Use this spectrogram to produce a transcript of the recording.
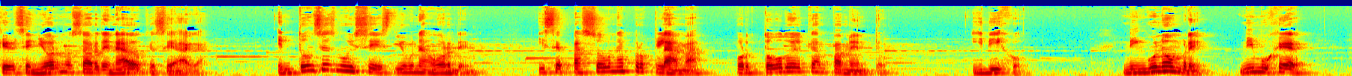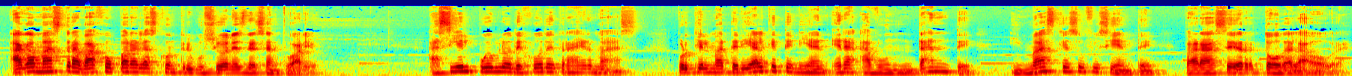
que el Señor nos ha ordenado que se haga. Entonces Moisés dio una orden y se pasó una proclama por todo el campamento y dijo, Ningún hombre ni mujer haga más trabajo para las contribuciones del santuario. Así el pueblo dejó de traer más, porque el material que tenían era abundante y más que suficiente para hacer toda la obra.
